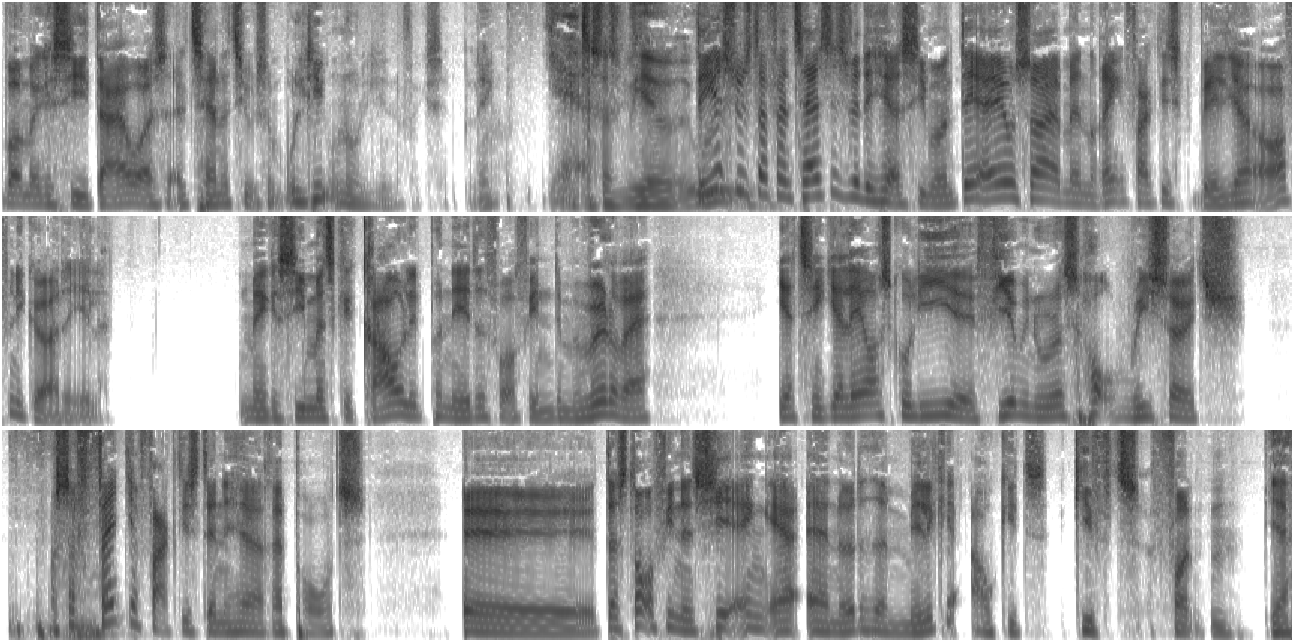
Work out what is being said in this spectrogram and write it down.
hvor man kan sige, der er jo også alternativ som olivenolien, for eksempel. Ikke? Ja, altså, vi er jo... Det, jeg synes, der er fantastisk ved det her, Simon, det er jo så, at man rent faktisk vælger at offentliggøre det. Eller man kan sige, at man skal grave lidt på nettet for at finde det. Men ved du hvad? jeg tænkte, jeg laver sgu lige øh, fire minutters hård research. Og så fandt jeg faktisk den her rapport. Øh, der står, at finansieringen er af noget, der hedder Mælkeafgiftsfonden. Ja.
